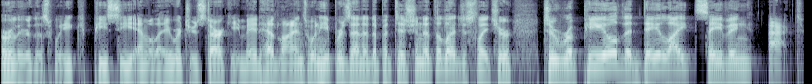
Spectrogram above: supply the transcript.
Earlier this week, PC MLA Richard Starkey made headlines when he presented a petition at the legislature to repeal the Daylight Saving Act.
